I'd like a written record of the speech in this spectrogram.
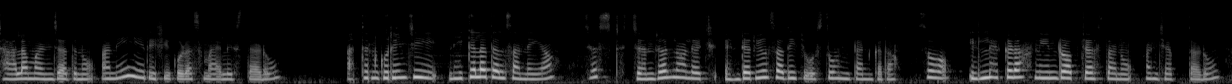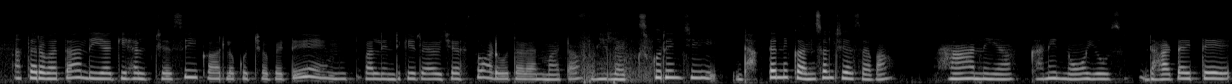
చాలా మంచి అతను అని రిషి కూడా స్మైల్ ఇస్తాడు అతని గురించి నీకెలా తెలుసు అన్నయ్య జస్ట్ జనరల్ నాలెడ్జ్ ఇంటర్వ్యూస్ అది చూస్తూ ఉంటాను కదా. సో ఇల్లు ఎక్కడ? నేను డ్రాప్ చేస్తాను అని చెప్తాడు. ఆ తర్వాత దియాకి హెల్ప్ చేసి కార్లో కూర్చోబెట్టి వాళ్ళ ఇంటికి డ్రైవ్ చేస్తూ అడుగుతాడు అనమాట నీ లెగ్స్ గురించి డాక్టర్ని కన్సల్ట్ చేసావా? హా అన్నయ్య కానీ నో యూస్. డాట్ అయితే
